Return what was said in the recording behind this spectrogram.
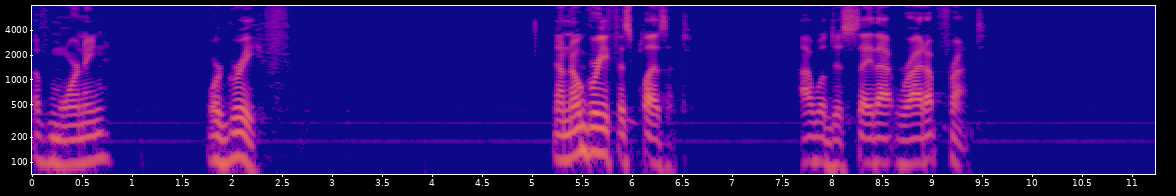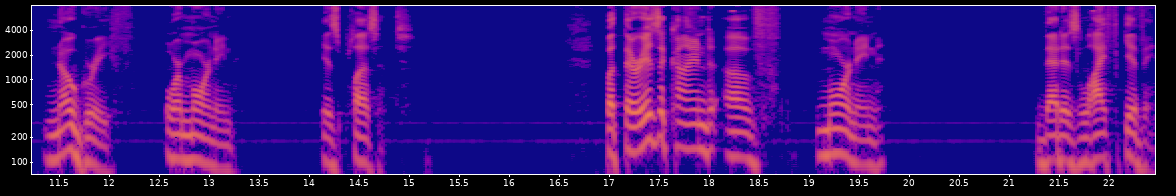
of mourning or grief. Now, no grief is pleasant. I will just say that right up front. No grief or mourning is pleasant. But there is a kind of mourning that is life giving.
